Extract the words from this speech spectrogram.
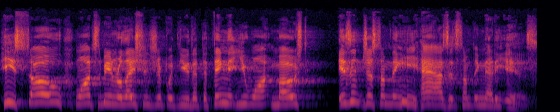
he so wants to be in relationship with you that the thing that you want most isn't just something he has, it's something that he is.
